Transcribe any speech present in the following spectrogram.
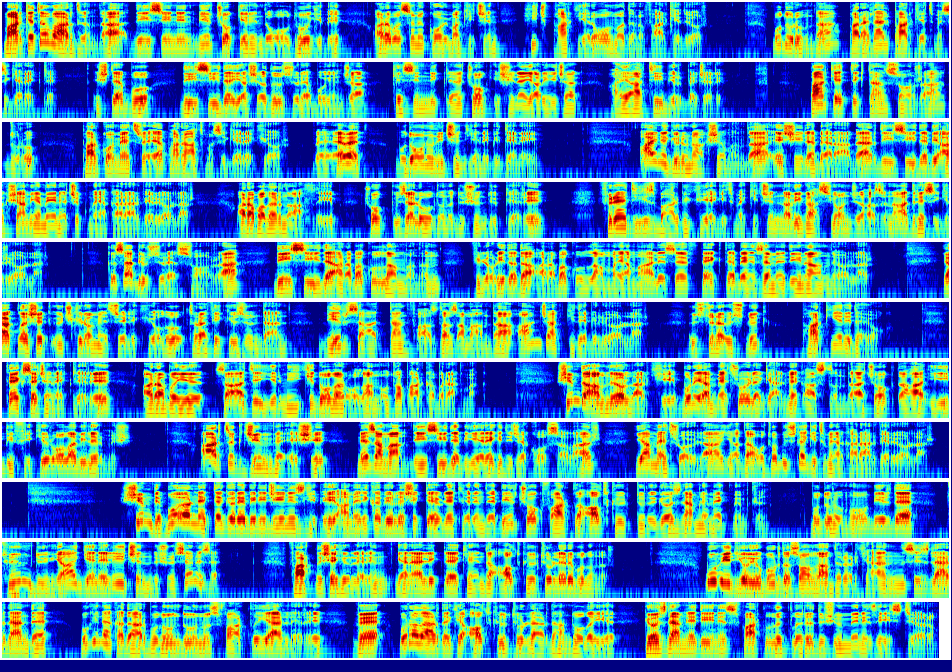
Markete vardığında, DC'nin birçok yerinde olduğu gibi, arabasını koymak için hiç park yeri olmadığını fark ediyor. Bu durumda paralel park etmesi gerekli. İşte bu, DC'de yaşadığı süre boyunca kesinlikle çok işine yarayacak hayati bir beceri. Park ettikten sonra durup, parkometreye para atması gerekiyor. Ve evet, bu da onun için yeni bir deneyim. Aynı günün akşamında eşiyle beraber DC'de bir akşam yemeğine çıkmaya karar veriyorlar. Arabalarını atlayıp, çok güzel olduğunu düşündükleri Freddy's Barbecü'ye gitmek için navigasyon cihazına adresi giriyorlar. Kısa bir süre sonra, DC'de araba kullanmanın, Florida'da araba kullanmaya maalesef pek de benzemediğini anlıyorlar. Yaklaşık 3 kilometrelik yolu trafik yüzünden 1 saatten fazla zamanda ancak gidebiliyorlar. Üstüne üstlük park yeri de yok. Tek seçenekleri, arabayı saati 22 dolar olan otoparka bırakmak. Şimdi anlıyorlar ki buraya metro ile gelmek aslında çok daha iyi bir fikir olabilirmiş. Artık Jim ve eşi ne zaman DC'de bir yere gidecek olsalar, ya metroyla ya da otobüsle gitmeye karar veriyorlar. Şimdi bu örnekte görebileceğiniz gibi Amerika Birleşik Devletleri'nde birçok farklı alt kültürü gözlemlemek mümkün. Bu durumu bir de tüm dünya geneli için düşünsenize. Farklı şehirlerin genellikle kendi alt kültürleri bulunur. Bu videoyu burada sonlandırırken sizlerden de bugüne kadar bulunduğunuz farklı yerleri ve buralardaki alt kültürlerden dolayı gözlemlediğiniz farklılıkları düşünmenizi istiyorum.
